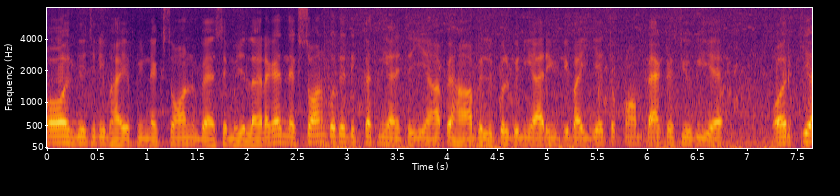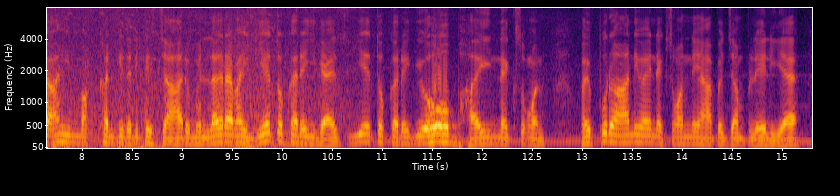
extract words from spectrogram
और ये चली भाई अपनी नेक्सॉन वैसे मुझे लग रहा है नेक्सॉन को तो दिक्कत नहीं आनी चाहिए। यहाँ पे हाँ बिल्कुल भी नहीं आ रही, क्योंकि भाई ये तो कॉम्पैक्ट एस है। और क्या ही मक्खन की तरीके से जा रही हूँ लग रहा है भाई, ये तो करेगी गैस ये तो करेगी। ओ भाई नेक्सॉन भाई, पुरानी भाई नेक्सॉन ने यहाँ पे जंप ले लिया है।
